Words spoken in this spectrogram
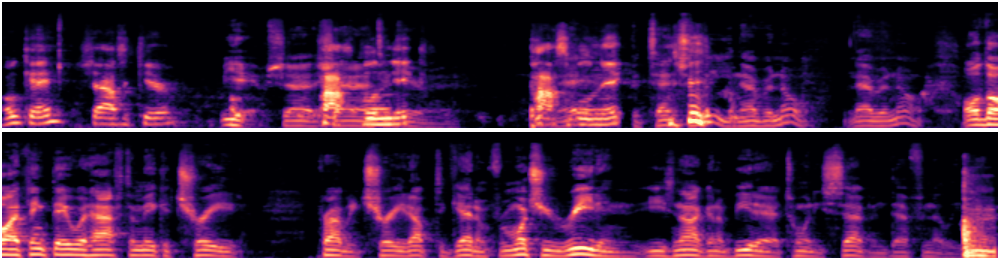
okay. Shout out to Kira. Yeah, shout, shout out Possible to Nick. Kira. Possible Hey, Nick. Potentially, you never know. Never know. Although I think they would have to make a trade, probably trade up to get him. From what you're reading, he's not going to be there at 27. Definitely. not.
